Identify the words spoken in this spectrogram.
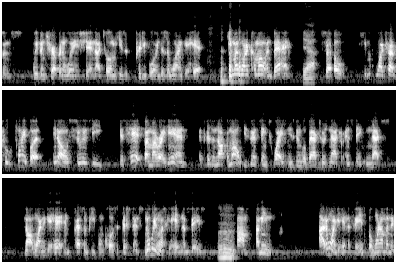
since we've been chirping away and shit. And I told him he's a pretty boy and doesn't want to get hit. he might want to come out and bang. Yeah. So he might want to try to prove a point. But you know, as soon as he gets hit by my right hand, if it doesn't knock him out, he's going to think twice and he's going to go back to his natural instinct, and that's not wanting to get hit and pressing people and close the distance. Nobody wants to get hit in the face. Mm-hmm. Um, I mean, I don't want to get hit in the face, but when I'm in the,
